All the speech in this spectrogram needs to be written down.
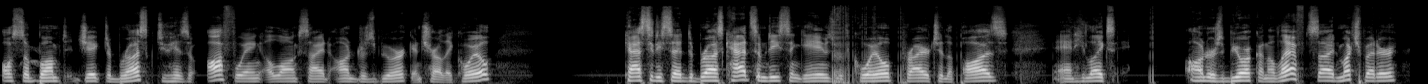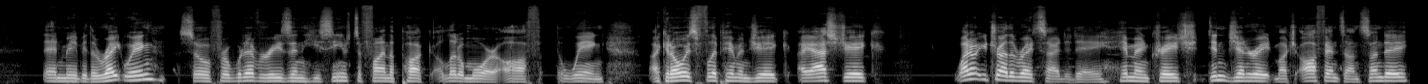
also bumped Jake DeBrusk to his off wing alongside Anders Bjork and Charlie Coyle. Cassidy said DeBrusk had some decent games with Coyle prior to the pause, and he likes Anders Bjork on the left side much better than maybe the right wing. So, for whatever reason, he seems to find the puck a little more off the wing. I could always flip him and Jake. I asked Jake, why don't you try the right side today? Him and Krejci didn't generate much offense on Sunday,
